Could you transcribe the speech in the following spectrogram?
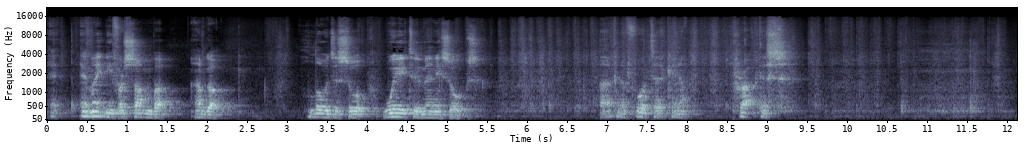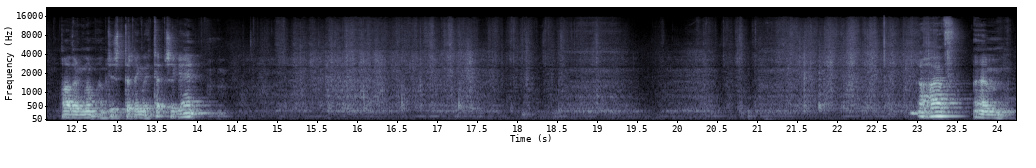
it, it might be for some, but I've got loads of soap, way too many soaps. I can afford to kind of practice lathering them. I'm just dipping the tips again. I have um,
